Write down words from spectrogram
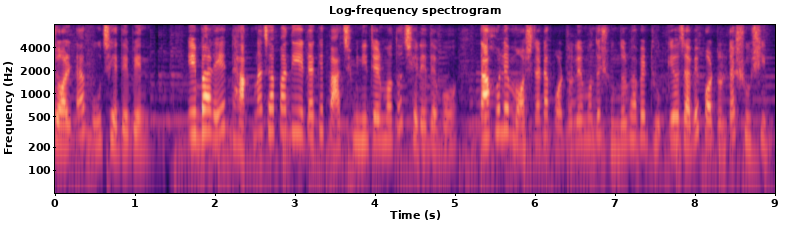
জলটা বুঝে দেবেন। এবারে ঢাকনা চাপা দিয়ে এটাকে পাঁচ মিনিটের মতো ছেড়ে দেব। তাহলে মশলাটা পটলের মধ্যে সুন্দরভাবে ঢুকেও যাবে, পটলটা সুসিদ্ধ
